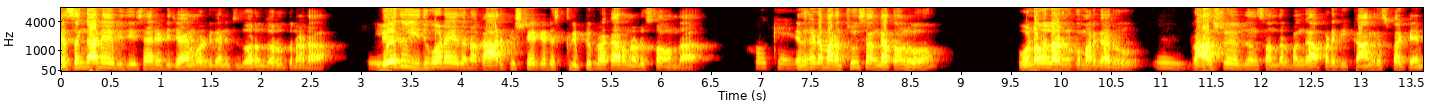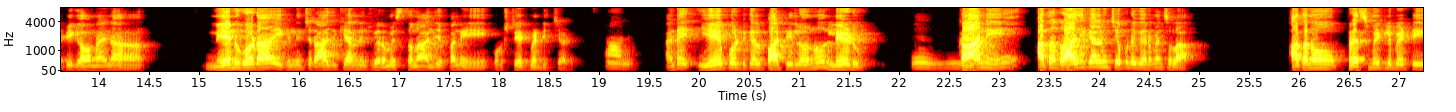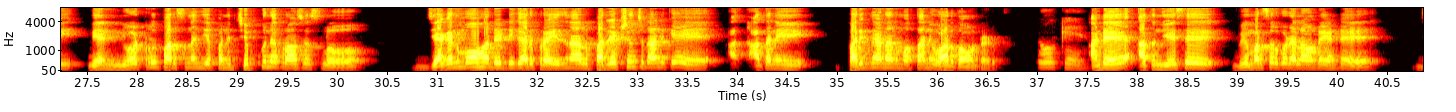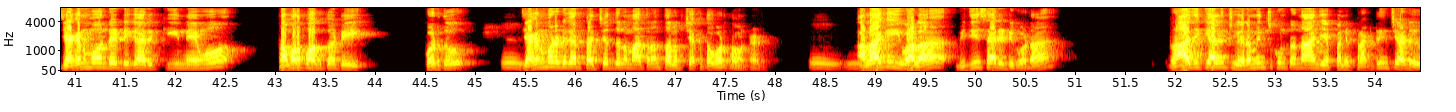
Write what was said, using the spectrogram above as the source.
నిజంగానే విజయసాయి రెడ్డి జగన్మోహన్ రెడ్డి గారి నుంచి దూరం జరుగుతున్నాడా? లేదు ఇది కూడా ఏదైనా ఒక ఆర్కిస్ట్రేటెడ్ స్క్రిప్ట్ ప్రకారం నడుస్తా ఉందా? ఎందుకంటే మనం చూసాం గతంలో ఉండవల్లి అరుణ్ కుమార్ గారు ఉమ్, రాష్ట్ర విభజన సందర్భంగా అప్పటికి కాంగ్రెస్ పార్టీ ఎంపీగా ఉన్న ఆయన నేను కూడా ఇక నుంచి రాజకీయాల నుంచి విరమిస్తున్నా అని చెప్పని ఒక స్టేట్మెంట్ ఇచ్చాడు. అంటే ఏ పొలిటికల్ పార్టీలోనూ లేడు. ఉమ్, కానీ అతను రాజకీయాల నుంచి ఎప్పుడు విరమించలా? అతను ప్రెస్ మీట్లు పెట్టి నేను న్యూట్రల్ పర్సన్ అని చెప్పని చెప్పుకునే ప్రాసెస్లో జగన్మోహన్ రెడ్డి గారి ప్రయోజనాలు పరిరక్షించడానికే అతని పరిజ్ఞానాన్ని మొత్తాన్ని వాడుతూ ఉంటాడు. ఓకే. అంటే అతను చేసే విమర్శలు కూడా ఎలా ఉంటాయంటే జగన్మోహన్ రెడ్డి గారికి నేమో తమలపాకుతోటి కొడుతూ జగన్మోహన్ రెడ్డి గారి ప్రత్యర్థులు మాత్రం తలుపు చెక్కతో కొడతా ఉంటాడు. అలాగే ఇవాళ విజయసాయి రెడ్డి కూడా రాజకీయాల నుంచి విరమించుకుంటున్నా అని చెప్పని ప్రకటించాడు.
